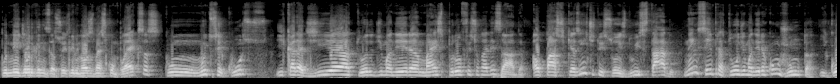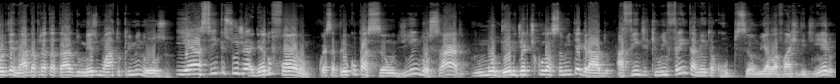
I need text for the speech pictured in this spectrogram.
por meio de organizações criminosas mais complexas, com muitos recursos e cada dia atuando de maneira mais profissionalizada, ao passo que as instituições do Estado nem sempre atuam de maneira conjunta e coordenada para tratar do mesmo ato criminoso. E é assim que surge a ideia do fórum, com essa preocupação de endossar um modelo de articulação integrado, a fim de que o enfrentamento à corrupção e à lavagem de dinheiro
